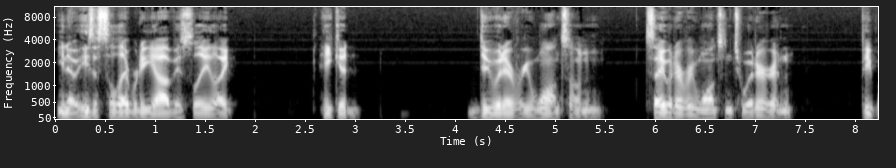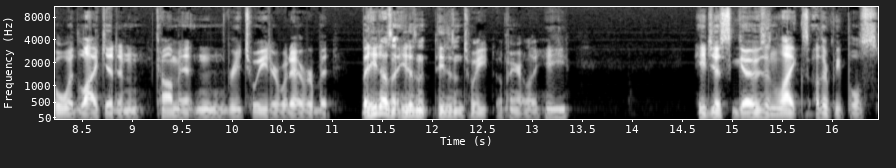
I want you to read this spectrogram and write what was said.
you know he's a celebrity obviously like he could do whatever he wants on say whatever he wants on twitter and people would like it and comment and retweet or whatever but but he doesn't he doesn't he doesn't tweet apparently. He he just goes and likes other people's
